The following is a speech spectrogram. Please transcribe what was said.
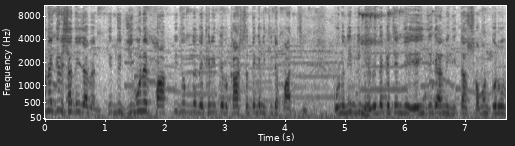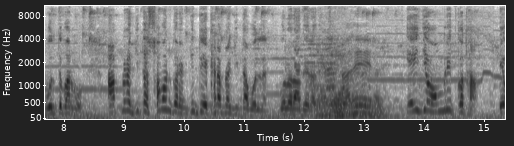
অনেকের সাথেই যাবেন কিন্তু জীবনে প্রাপ্তি যোগটা দেখে নিতে হবে কার সাথে গেলে কিটা পাচ্ছি। কোনোদিন কি ভেবে দেখেছেন যে এই জায়গায় আমি গীতা শ্রবণ করব বলতে পারব? আপনারা গীতা শ্রবণ করেন কিন্তু এখানে আপনারা গীতা বললেন। বলো রাধে রাধে। রাধে রাধে। এই যে অমৃত কথা এই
